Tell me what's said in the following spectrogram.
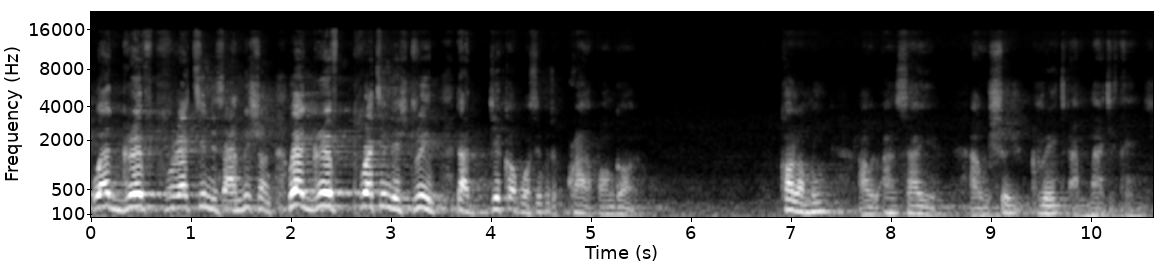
where grave threatened his ambition, where grave threatened his dream, that Jacob was able to cry upon God. Call on me, I will answer you. I will show you great and mighty things.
